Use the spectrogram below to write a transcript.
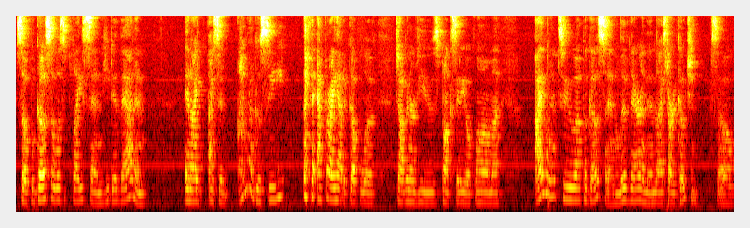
So Pagosa was a place, and he did that, and and I, I said, I'm to go see, after I had a couple of job interviews, Ponca City, Oklahoma, I went to uh, Pagosa and lived there, and then I started coaching. So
